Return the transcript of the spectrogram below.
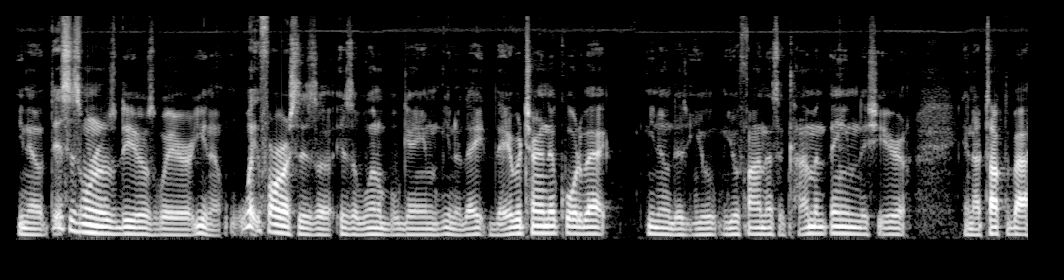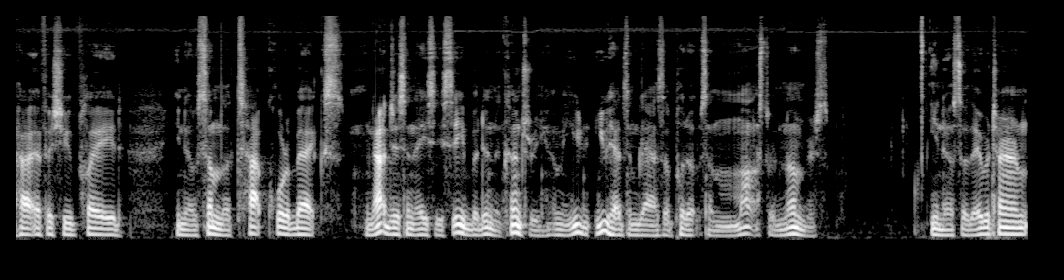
You know, this is one of those deals where you know Wake Forest is a is a winnable game. You know, they they return their quarterback. You know, you'll you'll find that's a common theme this year. And I talked about how FSU played, you know, some of the top quarterbacks, not just in the ACC but in the country. I mean, you you had some guys that put up some monster numbers. You know, so they returned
